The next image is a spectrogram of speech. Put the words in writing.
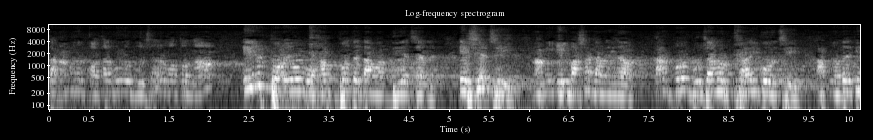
তা আমার কথাগুলো বুঝার মতো না এরপরেও মোহাব্বতে দাওয়াত দিয়েছেন, এসেছি, আমি এই ভাষা জানি না তারপরে বোঝানোর ট্রাই করছি। আপনাদের কি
